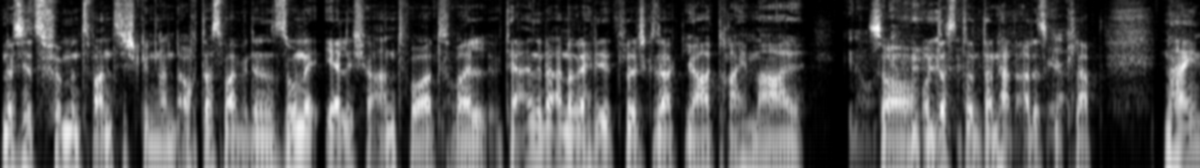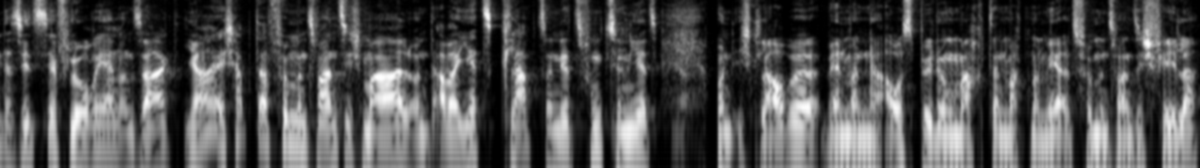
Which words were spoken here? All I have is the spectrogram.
Und das ist jetzt 25 genannt. Auch das war wieder so eine ehrliche Antwort, genau. weil der eine oder andere hätte jetzt vielleicht gesagt, ja, dreimal. Genau. So, und das, dann, dann hat alles ja. geklappt. Nein, da sitzt der Florian und sagt, ja, ich habe da 25 Mal und aber jetzt klappt's und jetzt funktioniert's. Ja. Und ich glaube, wenn man eine Ausbildung macht, dann macht man mehr als 25 Fehler.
